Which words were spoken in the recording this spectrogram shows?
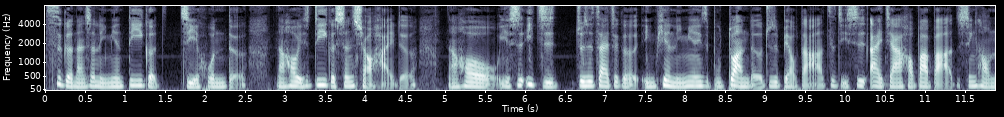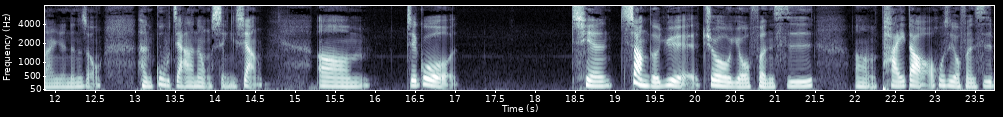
四个男生里面第一个。结婚的，然后也是第一个生小孩的，然后也是一直就是在这个影片里面一直不断的就是表达自己是爱家好爸爸、新好男人的那种很顾家的那种形象。嗯，结果前上个月就有粉丝嗯拍到，或是有粉丝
